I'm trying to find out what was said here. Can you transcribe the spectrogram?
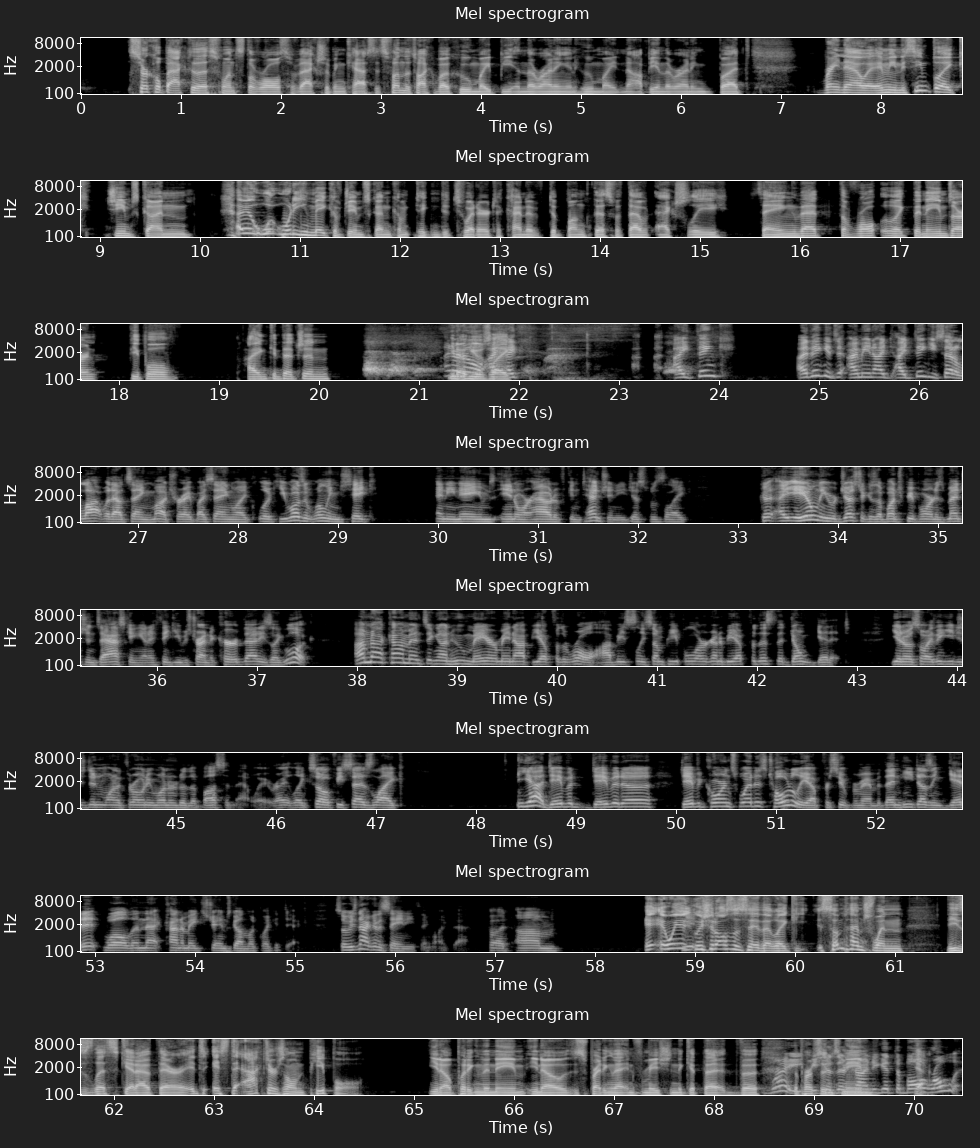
circle back to this once the roles have actually been cast. It's fun to talk about who might be in the running and who might not be in the running, but right now, I mean, it seemed like James Gunn. I mean, what, what do you make of James Gunn come, taking to Twitter to kind of debunk this without actually saying that the role, like the names aren't people high in contention? you know, know, he was like, I, I, I think I think it's. I mean, I I think he said a lot without saying much, right? By saying like, look, he wasn't willing to take any names in or out of contention. He just was like, he only adjusted because a bunch of people were in his mentions asking, and I think he was trying to curb that. He's like, look, I'm not commenting on who may or may not be up for the role. Obviously, some people are going to be up for this that don't get it, you know. So I think he just didn't want to throw anyone under the bus in that way, right? Like, so if he says like, yeah, David, David, uh, David Corenswet is totally up for Superman, but then he doesn't get it. Well, then that kind of makes James Gunn look like a dick. So he's not going to say anything like that. But um, and we we should also say that like sometimes when these lists get out there, it's it's the actor's own people you know, putting the name, you know, spreading that information to get the the, right, the person's because they're name. trying to get the ball yeah. rolling.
